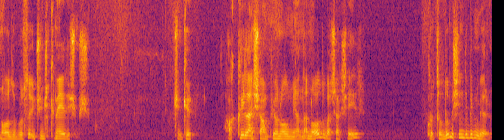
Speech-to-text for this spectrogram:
Ne oldu Bursa? Üçüncü kümeye düşmüş. Çünkü hakkıyla şampiyon olmayanlar ne oldu Başakşehir? Kurtuldu mu şimdi bilmiyorum.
